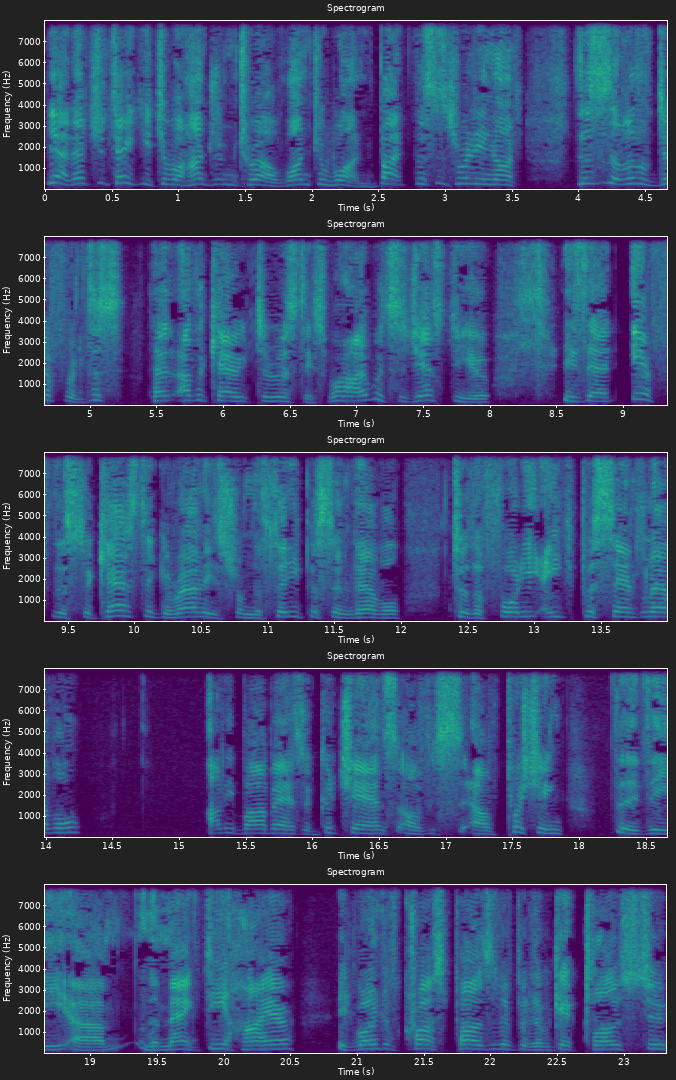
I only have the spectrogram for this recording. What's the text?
Yeah, that should take you to 112, one to one. But this is really not. This is a little different. This has other characteristics. What I would suggest to you is that if the stochastic rallies from the 30% level to the 48% level, Alibaba has a good chance of of pushing the the um, the MACD higher it won't have crossed positive, but it'll get close to.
